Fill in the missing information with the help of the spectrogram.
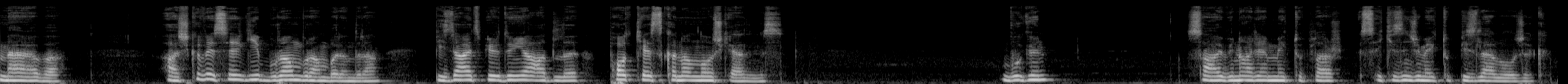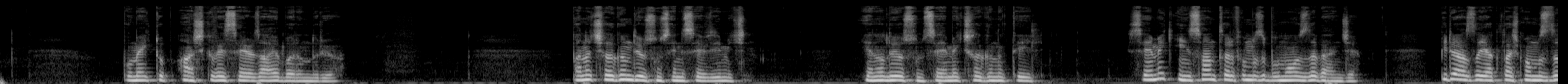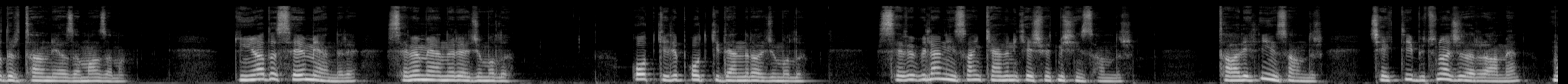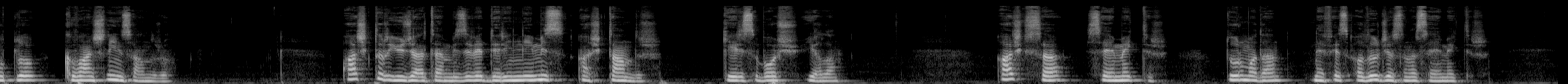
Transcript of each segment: Merhaba. Aşkı ve sevgiyi buram buram barındıran Bize Ait Bir Dünya adlı podcast kanalına hoş geldiniz. Bugün sahibini arayan mektuplar 8. mektup bizlerle olacak. Bu mektup aşkı ve sevdayı barındırıyor. Bana çılgın diyorsun seni sevdiğim için. Yanılıyorsun sevmek çılgınlık değil. Sevmek insan tarafımızı bulmamızda bence.'' Biraz da yaklaşmamızdadır Tanrı'ya zaman zaman. Dünyada sevmeyenlere, sevemeyenlere acımalı. Ot gelip ot gidenlere acımalı. Sevebilen insan kendini keşfetmiş insandır. Talihli insandır. Çektiği bütün acılara rağmen mutlu, kıvançlı insandır o. Aşktır yücelten bizi ve derinliğimiz aşktandır. Gerisi boş, yalan. Aşksa sevmektir. Durmadan, nefes alırcasına sevmektir.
